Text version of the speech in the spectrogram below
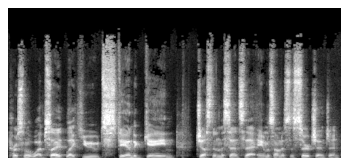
personal website, like you stand to gain just in the sense that Amazon is a search engine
